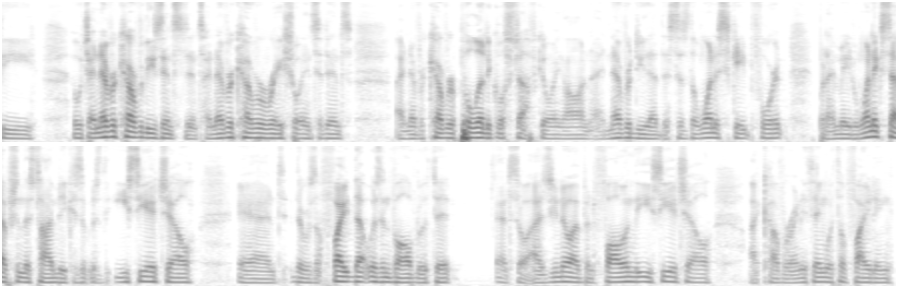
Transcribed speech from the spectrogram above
the which I never cover these incidents. I never cover racial incidents. I never cover political stuff going on. I never do that. This is the one escape for it. But I made one exception this time because it was the ECHL and there was a fight that was involved with it. And so, as you know, I've been following the ECHL. I cover anything with the fighting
